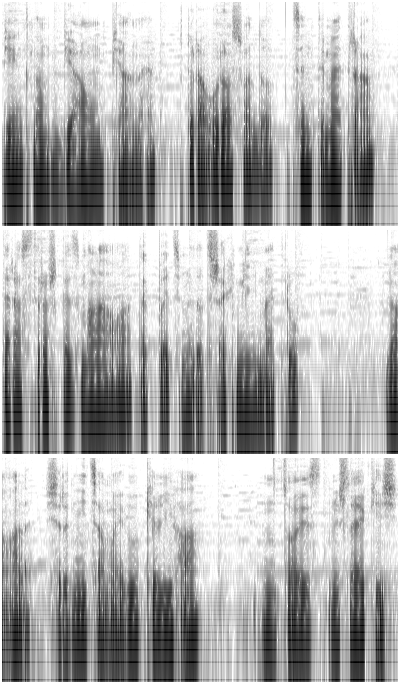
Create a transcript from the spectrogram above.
piękną białą pianę, która urosła do centymetra, teraz troszkę zmalała, tak powiedzmy do 3 mm. No ale średnica mojego kielicha no to jest myślę jakieś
